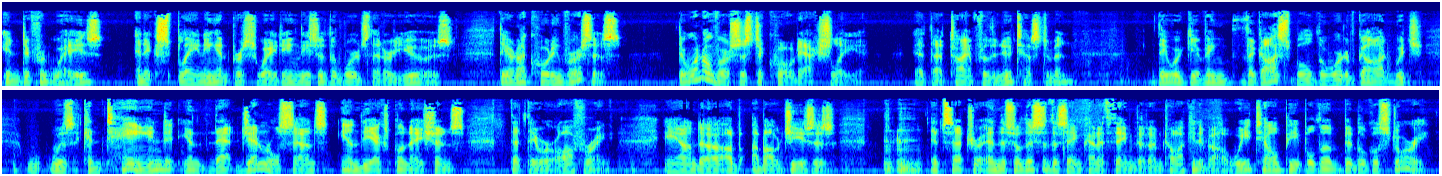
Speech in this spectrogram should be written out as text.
in different ways and explaining and persuading. These are the words that are used. They are not quoting verses. There were no verses to quote, actually, at that time for the New Testament. They were giving the gospel, the Word of God, which was contained in that general sense in the explanations that they were offering and uh, about Jesus, etc. And so this is the same kind of thing that I'm talking about. We tell people the biblical story.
